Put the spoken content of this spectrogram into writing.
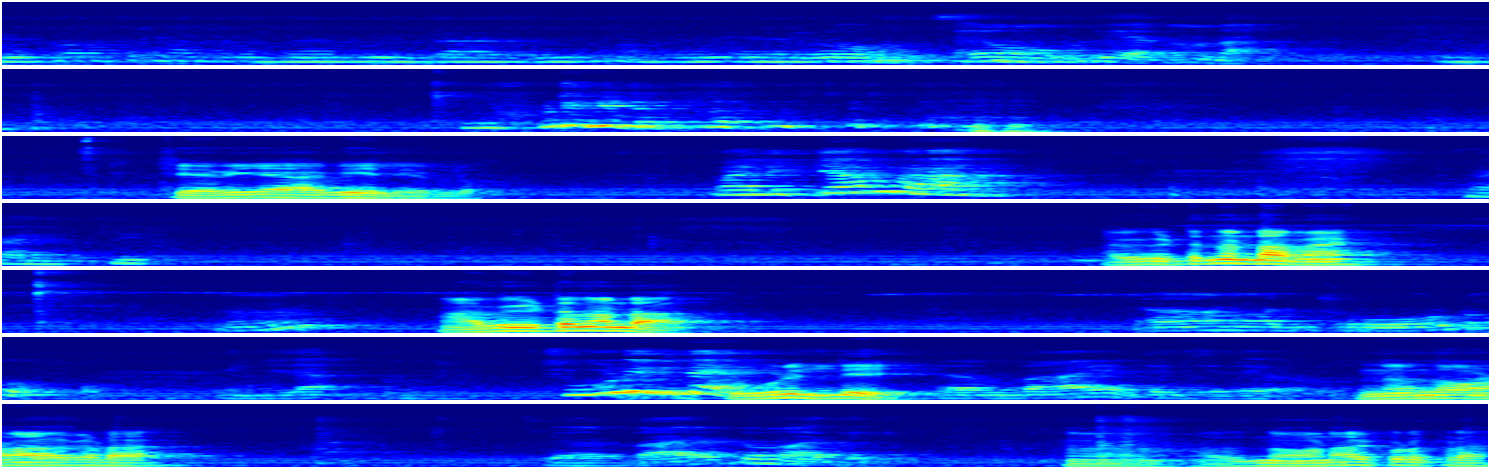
ചെറിയ ആവിയല്ലേ ഉള്ളൂ. വലിക്കാൻ പറ. അവ കിട്ടുന്നുണ്ടാ മേ? അവ കിട്ടുന്നുണ്ടാ? ഞാൻ ചൂട് ഇല്ല ചൂടില്ലേ. ഇന്നൊന്ന് ഓണാക്കടാ. മതി. ആ അത് ഓണാക്കി കൊടുക്കടാ.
